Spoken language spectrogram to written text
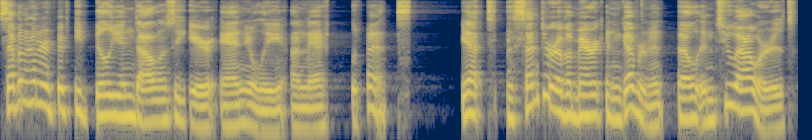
seven hundred fifty billion dollars a year annually on national defense, yet the center of American government fell in two hours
